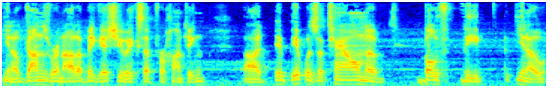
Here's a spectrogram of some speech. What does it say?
you know, guns were not a big issue except for hunting. Uh, it, it, was a town of both the, you know,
